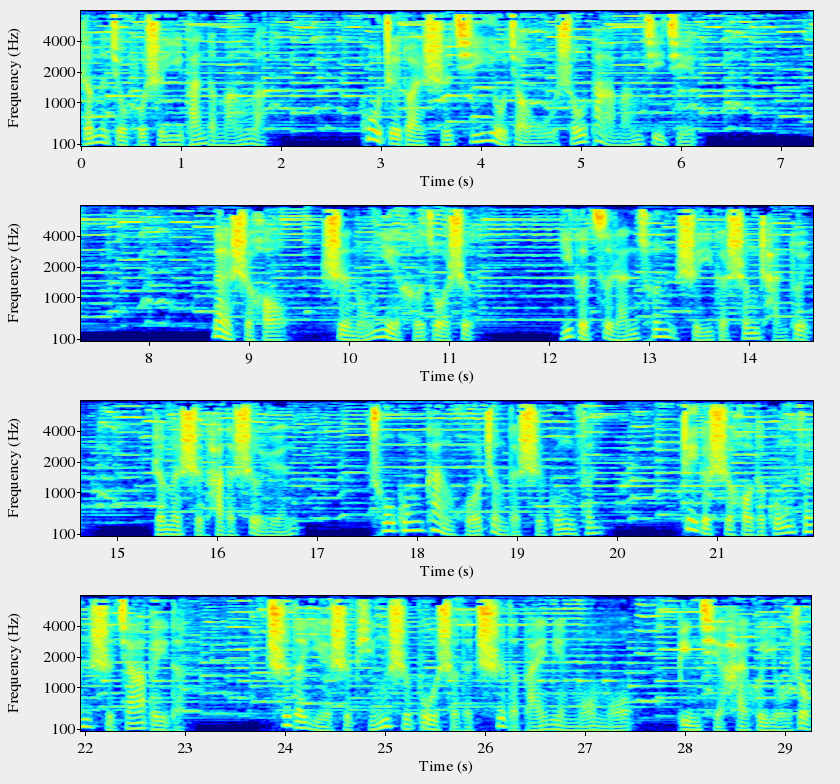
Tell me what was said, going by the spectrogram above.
人们就不是一般的忙了。故这段时期又叫午收大忙季节。那时候是农业合作社，一个自然村是一个生产队，人们是他的社员。出工干活挣的是工分，这个时候的工分是加倍的，吃的也是平时不舍得吃的白面馍馍，并且还会有肉。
